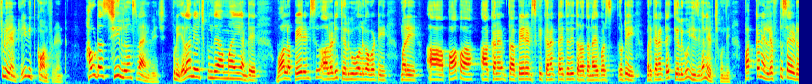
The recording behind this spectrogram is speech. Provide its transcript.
fluently with confident how does she learns language ఇప్పుడు ఎలా నేర్చుకుంది అమ్మాయి అంటే వాళ్ళ పేరెంట్స్ ఆల్రెడీ తెలుగు వాళ్ళు కాబట్టి మరి ఆ పాప ఆ కనెక్ట్ పేరెంట్స్కి కనెక్ట్ అవుతుంది తర్వాత నైబర్స్ తోటి మరి కనెక్ట్ అయ్యి తెలుగు ఈజీగా నేర్చుకుంది. పక్కనే లెఫ్ట్ సైడ్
